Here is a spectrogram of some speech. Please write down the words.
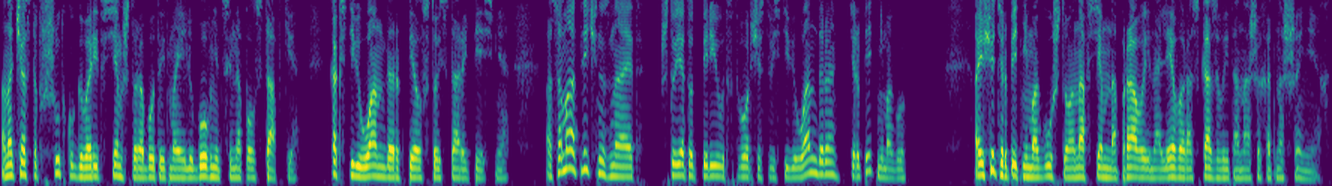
Она часто в шутку говорит всем, что работает моей любовницей на полставки, как Стиви Уандер пел в той старой песне. А сама отлично знает, что я тот период в творчестве Стиви Уандера терпеть не могу. А еще терпеть не могу, что она всем направо и налево рассказывает о наших отношениях.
